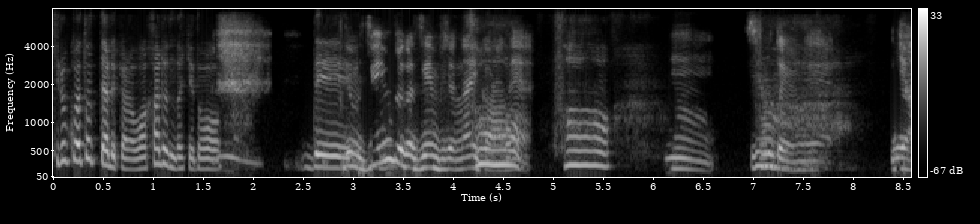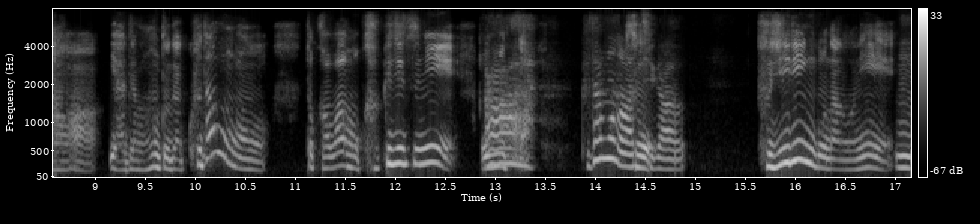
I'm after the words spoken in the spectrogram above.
記録は取ってあるから分かるんだけど、で、でも全部が全部じゃないからね。そう、そう。うん。そうだよね。いやー、いやでも本当だ、果物とかはもう確実に思った。果物は違う。富士リンゴなのに、うんう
